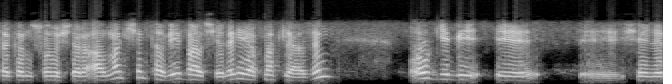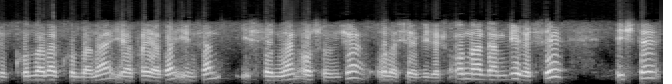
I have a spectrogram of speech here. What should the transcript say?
takım sonuçları almak için tabii bazı şeyleri yapmak lazım. O gibi e, e, şeyleri kullana kullana yapa yapa insan istenilen o sonuca ulaşabilir. Onlardan birisi işte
